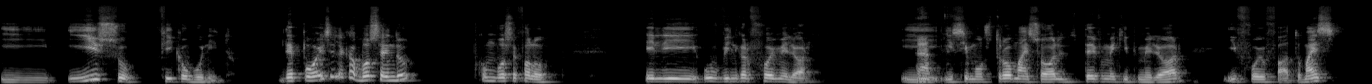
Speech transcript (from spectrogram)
E, e isso fica o bonito. Depois ele acabou sendo, como você falou, ele, o Vingegaard foi melhor e, É. e se mostrou mais sólido, teve uma equipe melhor e foi o fato. Mas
